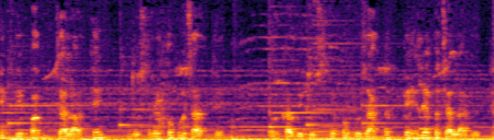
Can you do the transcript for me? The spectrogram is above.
एक दीपक जलाते, दूसरे को बुझाते और कभी दूसरे को बुझाकर पहले को जला देते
